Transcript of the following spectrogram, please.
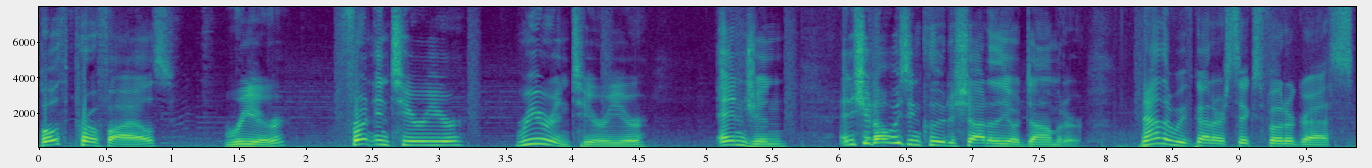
both profiles, rear, front interior, rear interior, engine, and you should always include a shot of the odometer. Now that we've got our six photographs,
